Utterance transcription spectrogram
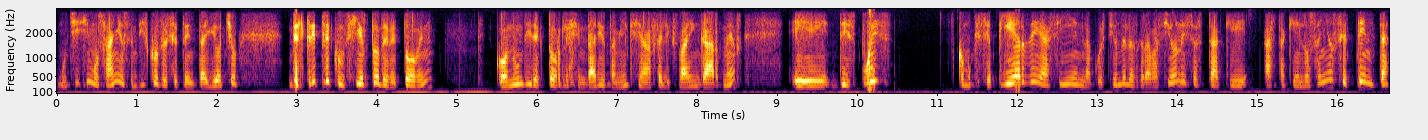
muchísimos años en discos de 78 del triple concierto de Beethoven con un director legendario también que se llama Felix Weingartner. Eh, después como que se pierde así en la cuestión de las grabaciones hasta que hasta que en los años 70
